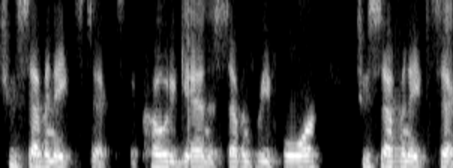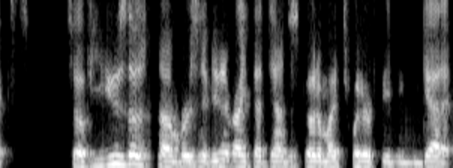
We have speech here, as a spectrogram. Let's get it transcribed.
2786. The code again is 734 2786. So if you use those numbers, and if you didn't write that down, just go to my Twitter feed and get it.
